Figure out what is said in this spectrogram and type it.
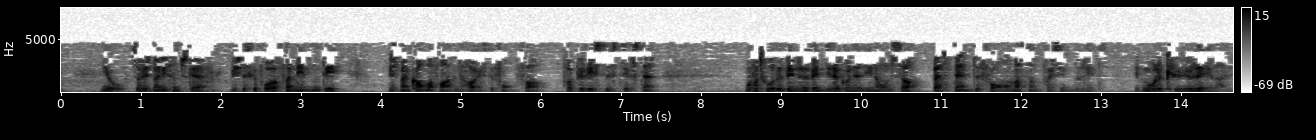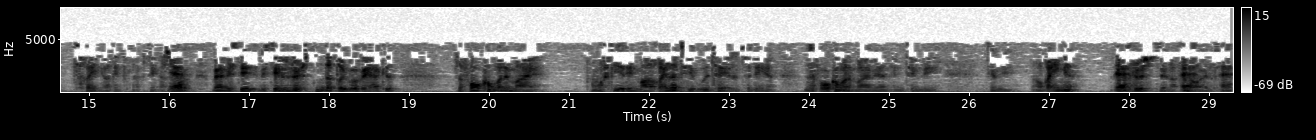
Ikke? Jo. Så hvis man ligesom skal, hvis jeg skal prøve at fornemme det, hvis man kommer fra den højeste form for, for bevidsthedstilstand, hvorfor tror du, det er nødvendigt at gå ned i nogle så bastante former, som for eksempel et, et molekyle eller et træ og den slags ting? Altså, ja. hvad, hvis, det, hvis det er lysten, der driver værket, så forekommer det mig og måske er det en meget relativ udtalelse det her, men så forekommer det mig at være en, en temmelig, temmelig ringe ja. lyst eller fornøjelse. Ja,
